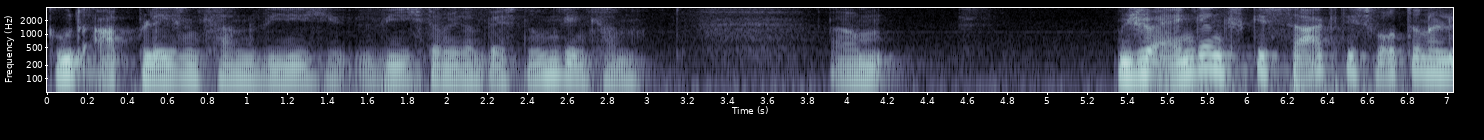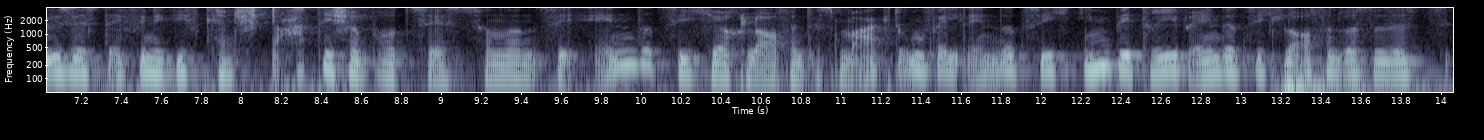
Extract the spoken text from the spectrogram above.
gut ablesen kann, wie ich, wie ich damit am besten umgehen kann. Ähm, wie schon eingangs gesagt, die SWOT-Analyse ist definitiv kein statischer Prozess, sondern sie ändert sich ja auch laufend. Das Marktumfeld ändert sich, im Betrieb ändert sich laufend was. Das heißt,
